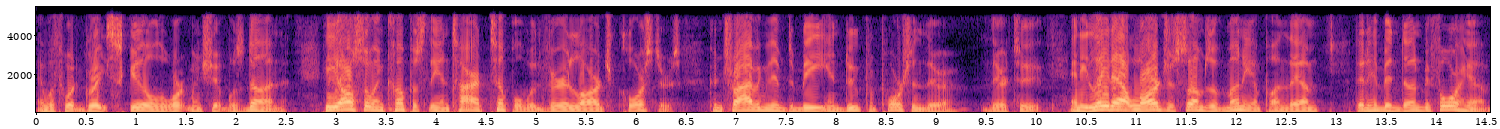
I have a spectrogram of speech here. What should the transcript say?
and with what great skill the workmanship was done. He also encompassed the entire temple with very large cloisters, contriving them to be in due proportion there, thereto. And he laid out larger sums of money upon them than had been done before him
